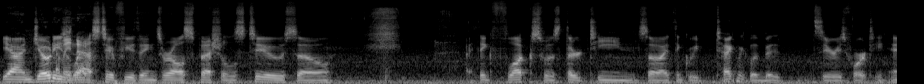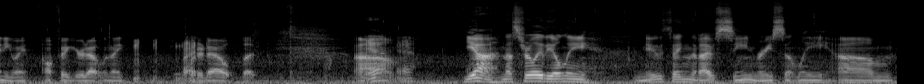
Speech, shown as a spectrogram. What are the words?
yeah, and Jodie's I mean, last two few things were all specials too. So I think Flux was 13. So I think we technically been series 14. Anyway, I'll figure it out when they Right. put it out. But Yeah, um, yeah. yeah, and that's really the only new thing that I've seen recently. Um,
